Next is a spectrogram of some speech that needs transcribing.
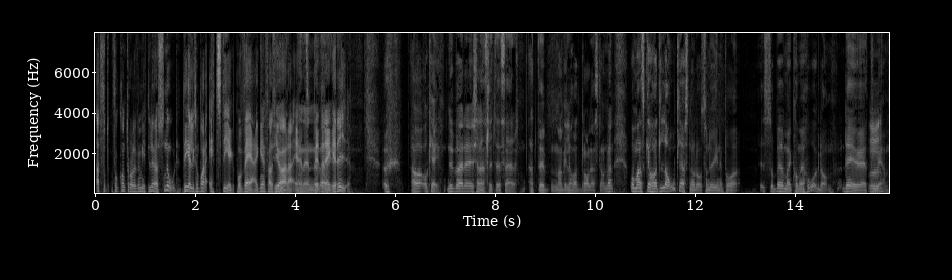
att få, få, kontroll över mitt lösenord, det är liksom bara ett steg på vägen för att Till göra ett bedrägeri. Usch. Ja, okej. Okay. Nu börjar det kännas lite så här att eh, man vill ha ett bra lösenord. Men om man ska ha ett långt lösenord då, som du är inne på, så behöver man komma ihåg dem. Det är ju ett mm. problem.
